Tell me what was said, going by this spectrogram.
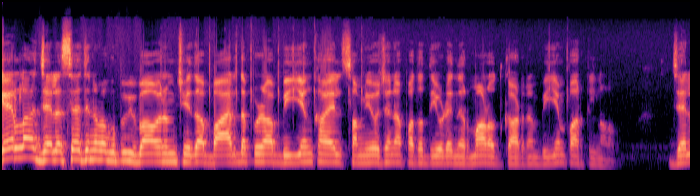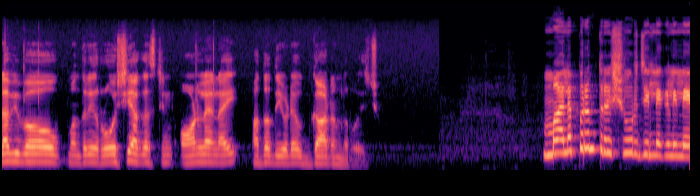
കേരള ജലസേചന വകുപ്പ് വിഭാവനം ചെയ്ത ഭാരതപ്പുഴ ബി എം കായൽ സംയോജന പദ്ധതിയുടെ നിർമ്മാണോദ്ഘാടനം ബി എം പാർക്കിൽ നടന്നു. ജലവിഭവ മന്ത്രി റോഷി അഗസ്റ്റിൻ ഓൺലൈനായി പദ്ധതിയുടെ ഉദ്ഘാടനം നിർവഹിച്ചു. മലപ്പുറം തൃശൂർ ജില്ലകളിലെ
